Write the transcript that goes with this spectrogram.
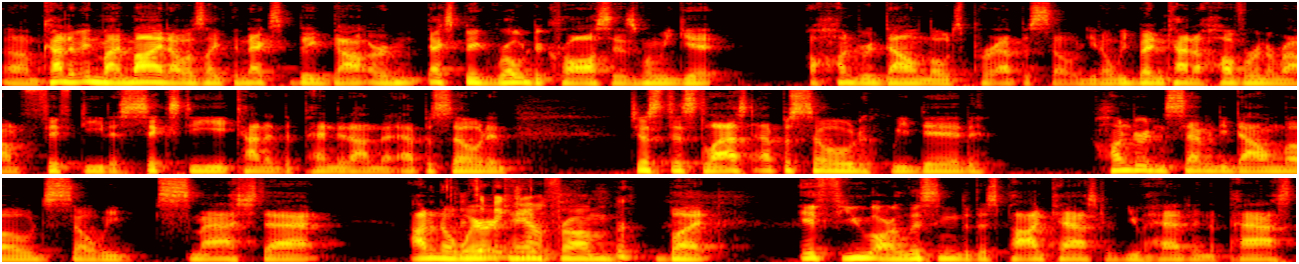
um, kind of in my mind, I was like, the next big down or next big road to cross is when we get 100 downloads per episode. You know, we've been kind of hovering around 50 to 60, it kind of depended on the episode. And just this last episode, we did 170 downloads. So we smashed that. I don't know That's where it came jump. from, but if you are listening to this podcast or you have in the past,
